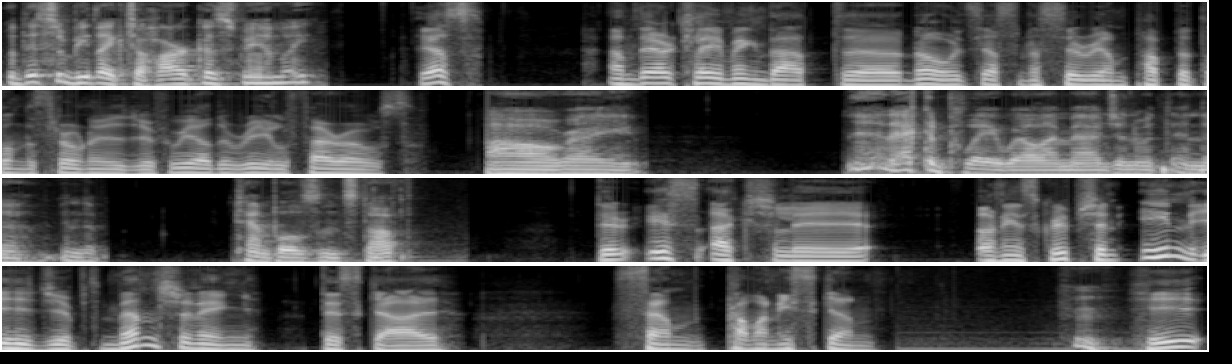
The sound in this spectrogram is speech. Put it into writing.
Well, this would be like Taharka's family. Yes. And they're claiming that uh, no, it's just an Assyrian puppet on the throne of Egypt. We are the real pharaohs. Oh, right. Yeah, that could play well, I imagine, with in the in the temples and stuff. There is actually an inscription in Egypt mentioning this guy, Sen Kamanisken. He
